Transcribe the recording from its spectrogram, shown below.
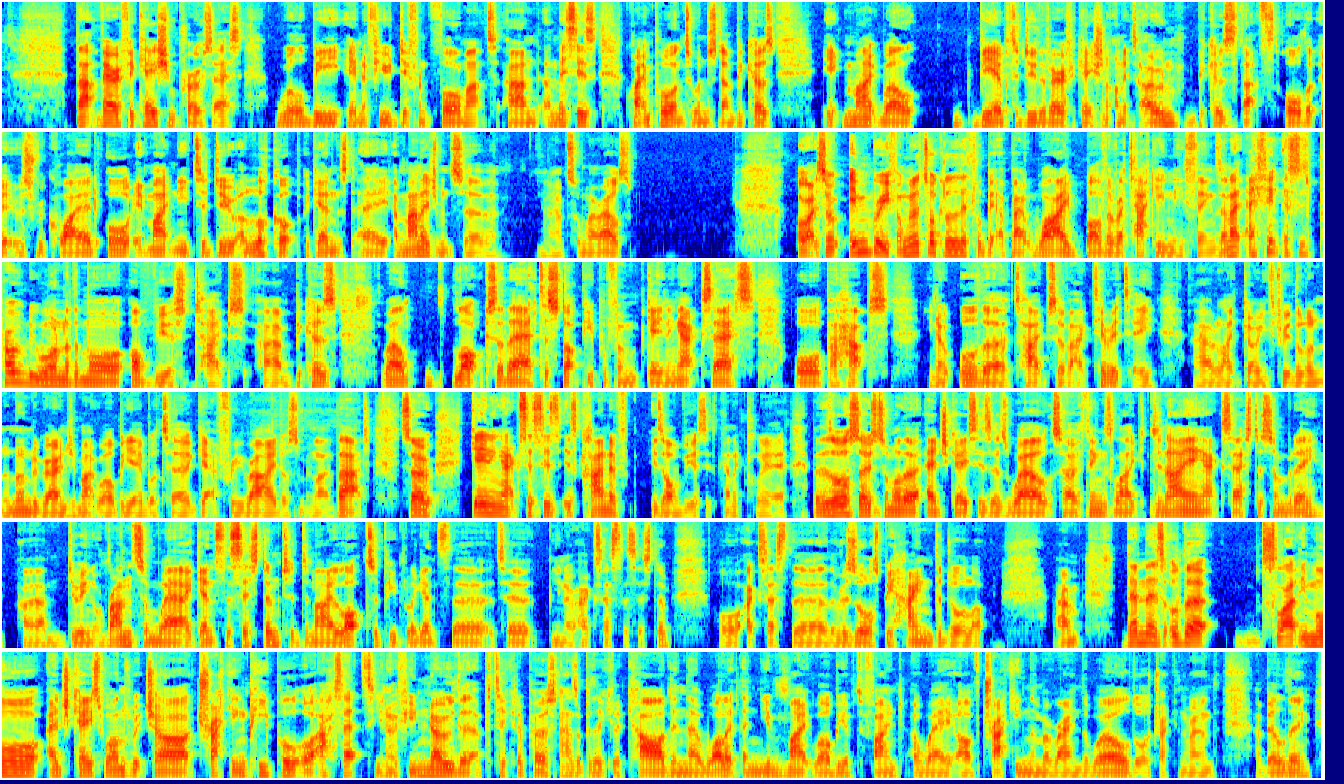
That verification process will be in a few different formats, and and this is quite important to understand because it might well be able to do the verification on its own because that's all that it was required, or it might need to do a lookup against a, a management server uh, somewhere else. All right, so in brief, I'm going to talk a little bit about why bother attacking these things. And I, I think this is probably one of the more obvious types um, because, well, locks are there to stop people from gaining access or perhaps, you know, other types of activity, uh, like going through the London Underground, you might well be able to get a free ride or something like that. So gaining access is, is kind of is obvious, it's kind of clear. But there's also some other edge cases as well. So things like denying access to somebody, um, doing ransomware against the system to deny lots of people against the to you know access the system or access the the resource behind the door lock. Um, then there's other slightly more edge case ones which are tracking people or assets. You know, if you know that a particular person has a particular card in their wallet, then you might well be able to find a way of tracking them around the world or tracking them around a building.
